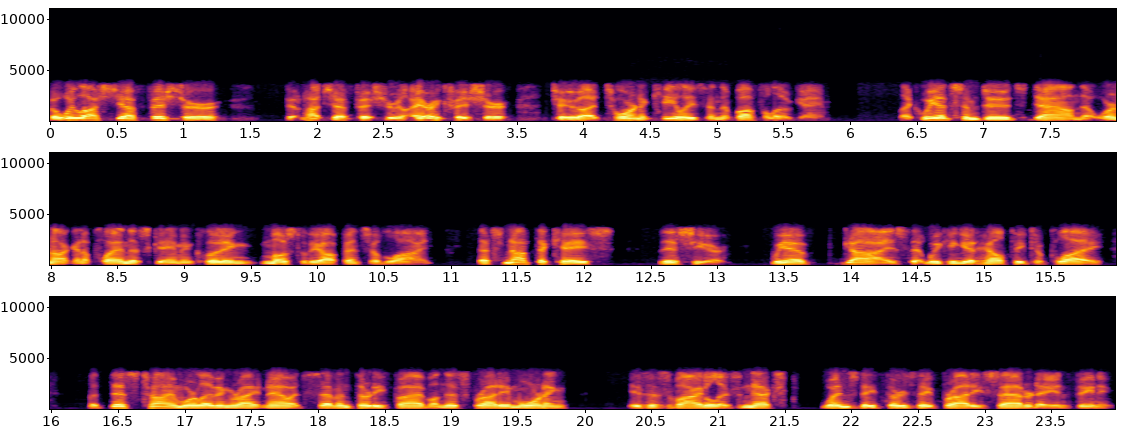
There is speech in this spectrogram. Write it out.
But we lost Jeff Fisher, not Jeff Fisher, Eric Fisher, to uh, torn Achilles in the Buffalo game. Like we had some dudes down that we're not going to play in this game, including most of the offensive line. That's not the case this year. We have guys that we can get healthy to play. But this time we're living right now at 7:35 on this Friday morning is as vital as next Wednesday, Thursday, Friday, Saturday in Phoenix.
